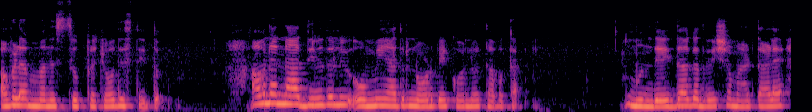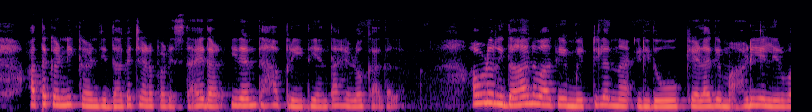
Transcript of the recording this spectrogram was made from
ಅವಳ ಮನಸ್ಸು ಪ್ರಚೋದಿಸ್ತಿತ್ತು. ಅವನನ್ನು ದಿನದಲ್ಲಿ ಒಮ್ಮೆಯಾದರೂ ನೋಡಬೇಕು ಅನ್ನೋ ತವಕ. ಮುಂದೆ ಇದ್ದಾಗ ದ್ವೇಷ ಮಾಡ್ತಾಳೆ. ಆತ ಕಣ್ಣಿಗೆ ಕಾಣ್ದಿದ್ದಾಗ ಚಡಪಡಿಸ್ತಾ ಇದ್ದಾಳೆ. ಇದೆಂತಹ ಪ್ರೀತಿ ಅಂತ ಹೇಳೋಕ್ಕಾಗಲ್ಲ. ಅವಳು ನಿಧಾನವಾಗಿ ಮೆಟ್ಟಿಲನ್ನು ಹಿಡಿದು ಕೆಳಗೆ ಮಹಡಿಯಲ್ಲಿರುವ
